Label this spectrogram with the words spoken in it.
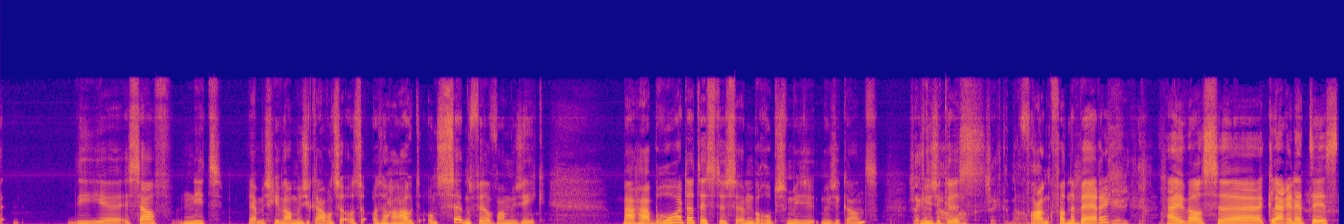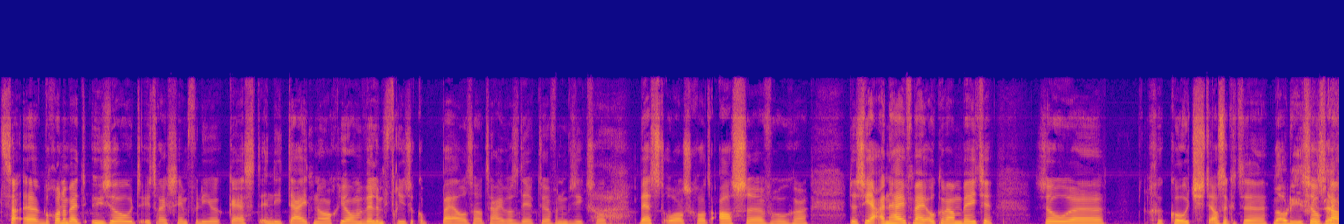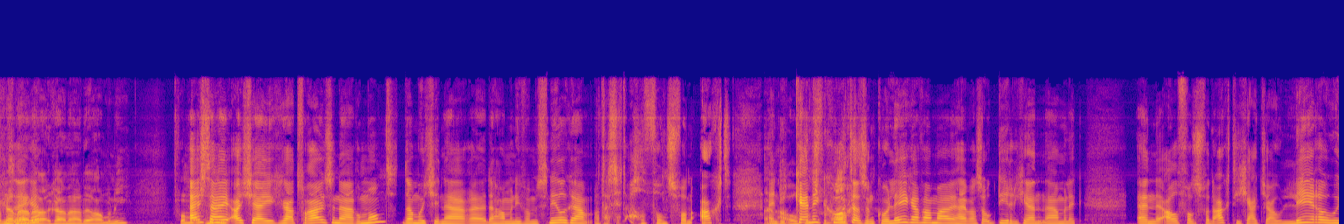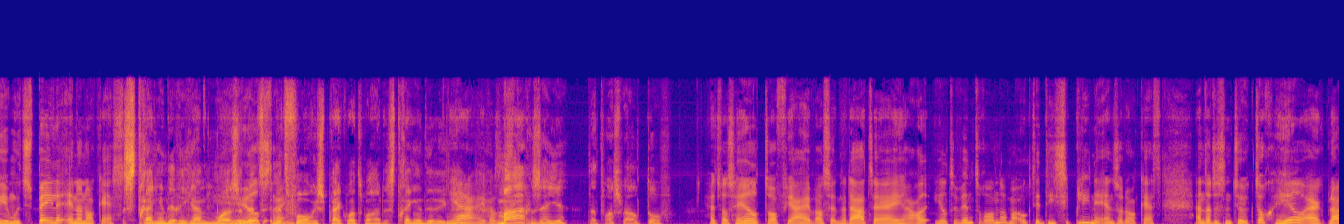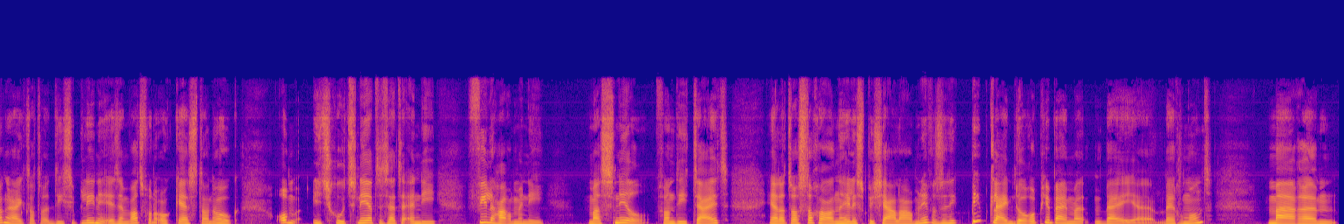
die eh, is zelf niet, ja, misschien wel muzikaal, want ze, ze, ze houdt ontzettend veel van muziek. Maar haar broer, dat is dus een beroepsmuzikant. Zeg Musicus. de naam. Frank van den Berg. Kijk. Hij was eh clarinetist, begonnen bij het UZO, het Utrecht Symfonieorkest in die tijd nog. Johan Willem Fries ook op peil zat. Hij was directeur van de muziekschool. Best Oorschot, Assen vroeger. Dus ja, en hij heeft mij ook wel een beetje zo gecoacht, als ik het eh, Nou, die heeft zo gezegd, kan ga naar, de, ga naar de harmonie. Van Hij zei, als jij gaat verhuizen naar Remond, dan moet je naar eh, de Harmonie van Mesneel gaan. Want daar zit Alfons van Acht. En, En die Alfons ken ik goed, Acht? dat is een collega van mij. Hij was ook dirigent namelijk. En Alfons van Acht, die gaat jou leren hoe je moet spelen in een orkest. Strenge dirigent, maar in het, in het voorgesprek wat we hadden. Strenge dirigent. Ja, maar, zei je, dat was wel tof. Het was heel tof, ja. Hij was inderdaad, eh, hij hield de winter onder, maar ook de discipline in zo'n orkest. En dat is natuurlijk toch heel erg belangrijk dat er discipline is, en wat voor orkest dan ook, om iets goeds neer te zetten. En die filharmonie, maar snil van die tijd, ja, dat was toch wel een hele speciale harmonie. Het was een piepklein dorpje bij, bij, eh, bij Roermond. Maar ehm,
